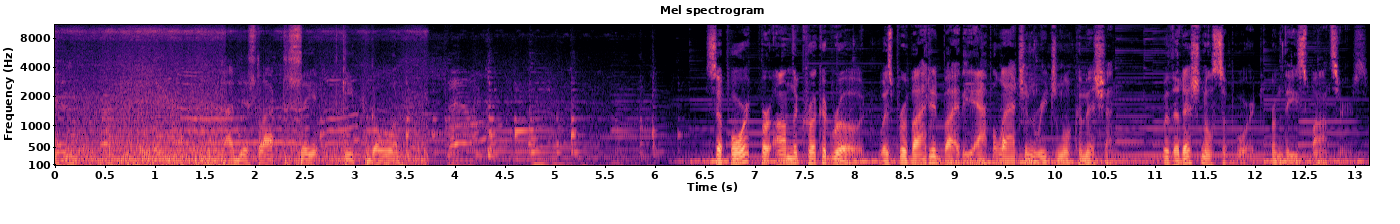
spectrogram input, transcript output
and I just like to see it keep going. Support for On the Crooked Road was provided by the Appalachian Regional Commission, with additional support from these sponsors.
